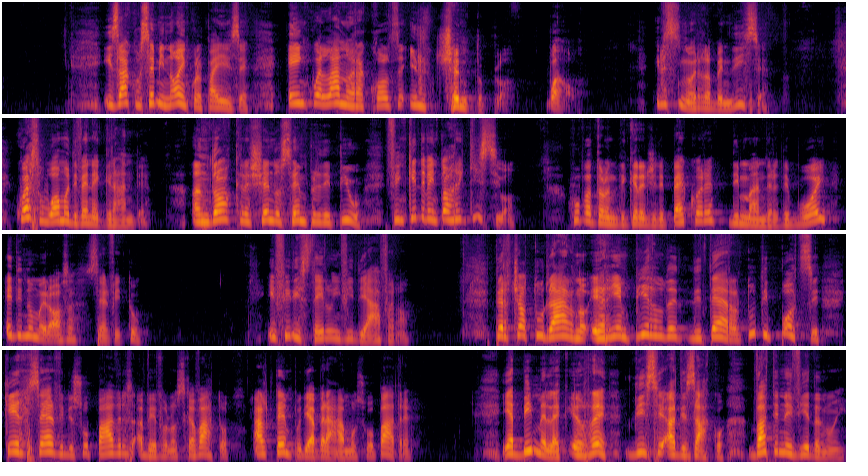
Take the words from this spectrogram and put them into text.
Isacco seminò in quel paese e in quell'anno raccolse il centuplo. Wow! Il Signore lo benedisse. Questo uomo divenne grande, andò crescendo sempre di più finché diventò ricchissimo. Fu padrone di greggi di pecore, di mandre di buoi e di numerosa servitù. I filistei lo invidiavano. Perciò turarono e riempirono di terra tutti i pozzi che i servi di suo padre avevano scavato al tempo di Abramo, suo padre. E Abimelech, il re, disse ad Isacco, vattene via da noi,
